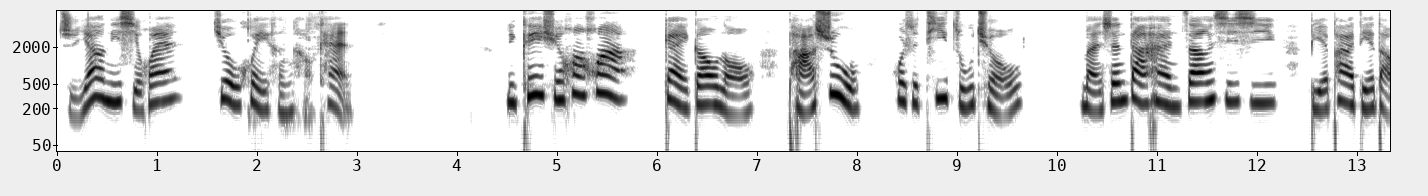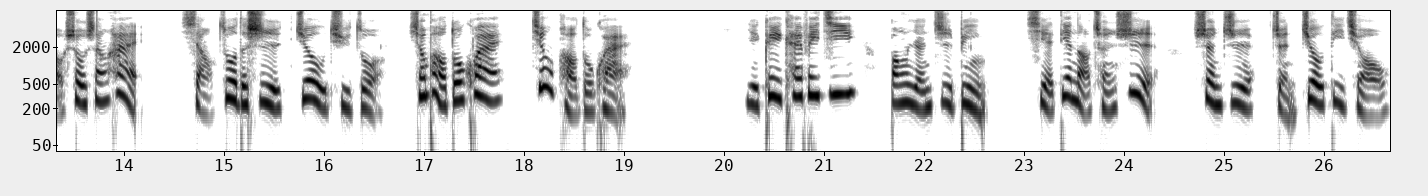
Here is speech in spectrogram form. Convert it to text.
只要你喜欢，就会很好看。你可以学画画、盖高楼、爬树，或是踢足球。满身大汗、脏兮兮，别怕跌倒受伤害。想做的事就去做，想跑多快就跑多快。也可以开飞机、帮人治病、写电脑程式，甚至拯救地球。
